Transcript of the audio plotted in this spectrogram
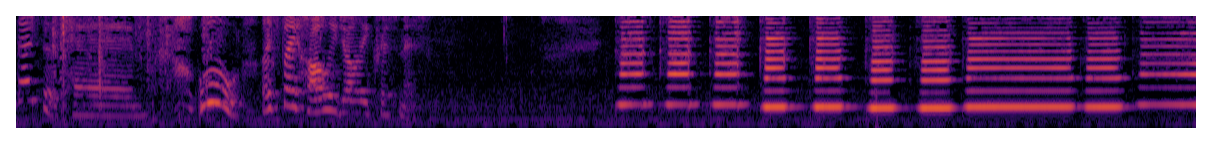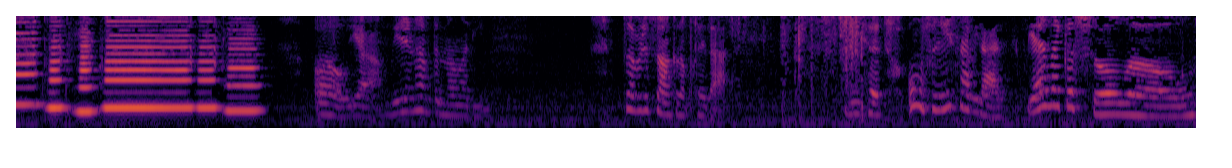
That's okay. Ooh, let's play Holly Jolly Christmas. Oh, yeah, we didn't have the melody. So we're just not gonna play that. Because, oh, Feliz Navidad. We had like a solo.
